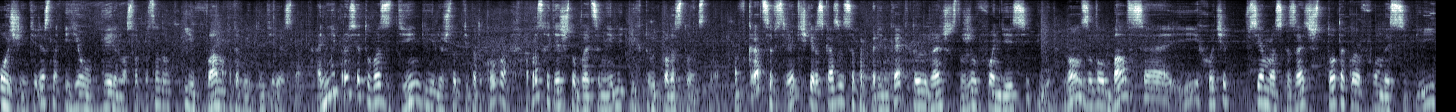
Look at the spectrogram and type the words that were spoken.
очень интересно, и я уверен на 100% и вам это будет интересно. Они не просят у вас деньги или что-то типа такого, а просто хотят, чтобы вы оценили их труд по достоинству. Вкратце, в сериальчике рассказывается про паренька, который раньше служил в фонде SCP, но он задолбался и хочет всем рассказать, что такое фонд SCP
